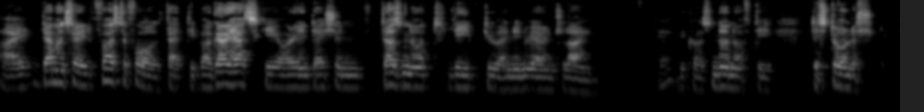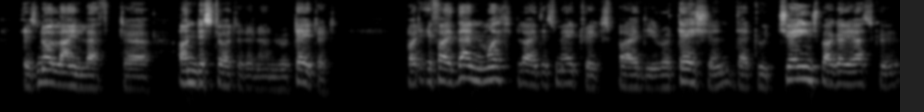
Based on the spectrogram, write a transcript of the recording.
I demonstrated, first of all, that the Bagariatsky orientation does not lead to an invariant line, okay? because none of the distortion, there's no line left uh, undistorted and unrotated. But if I then multiply this matrix by the rotation that would change Bagariatsky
